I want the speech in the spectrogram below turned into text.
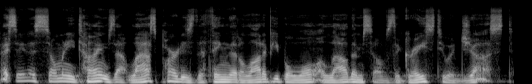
I say this so many times that last part is the thing that a lot of people won't allow themselves the grace to adjust.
